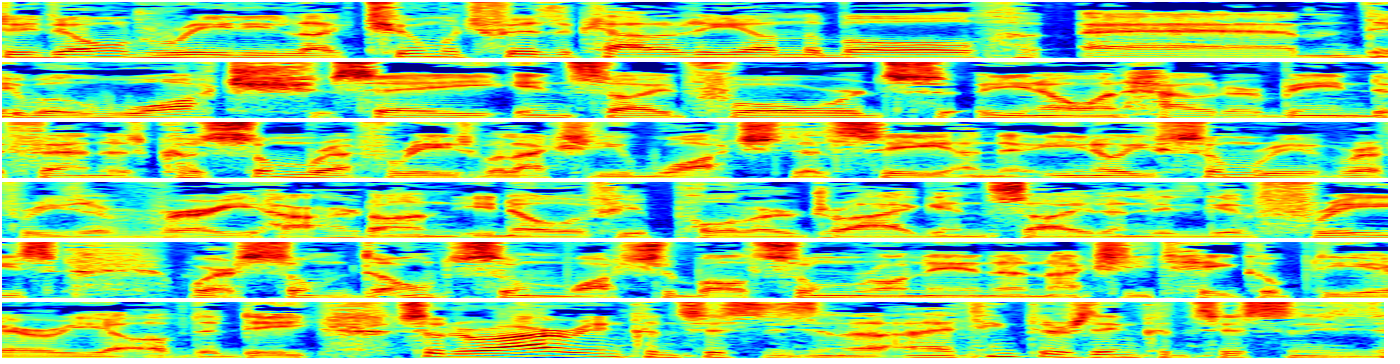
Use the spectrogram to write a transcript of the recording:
they don't really like too much physicality on the ball. Um, they will watch, say, inside forwards, you know, and how they're being defended. Because some referees will actually watch, they'll see, and you know, some re- referees are very hard on, you know, if you pull or drag inside, and they'll give frees. Where some don't. Some watch the ball, some run in and actually take up the area of the D. So there are inconsistencies in it, and I think there's inconsistencies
